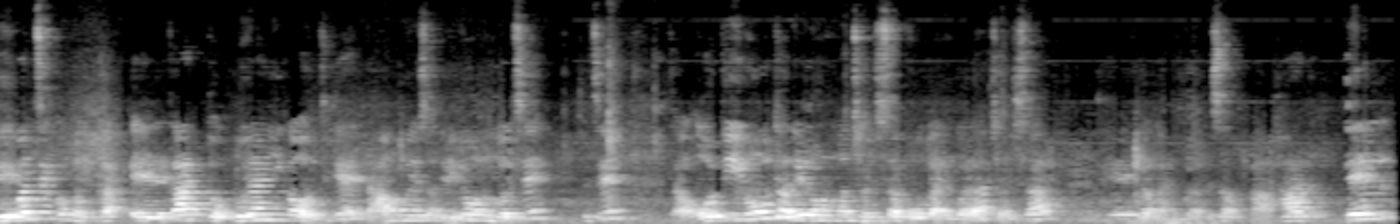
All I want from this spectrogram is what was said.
네 번째 거 보니까 엘가 또 고양이가 어떻게 나무에서 내려오는 거지? 그지? 자, 어디로부터 내려오는 건 전치사 뭐가 가는 거야? 전치사 내가 가는 거야. 그래서 del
